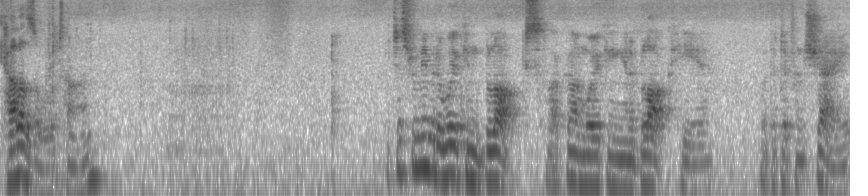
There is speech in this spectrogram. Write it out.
colours all the time. But just remember to work in blocks, like I'm working in a block here with a different shade.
